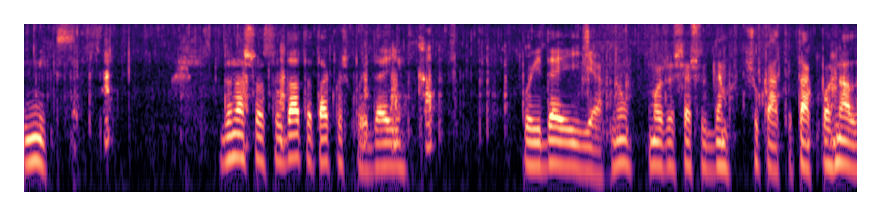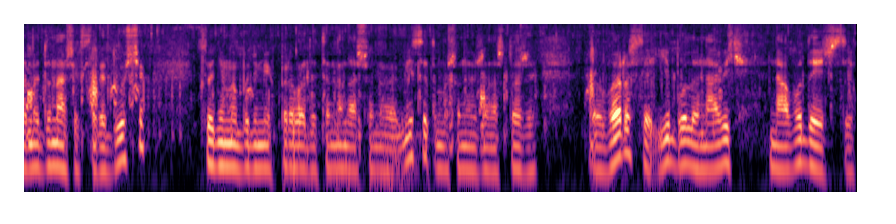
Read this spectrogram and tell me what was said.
мікс. До нашого солдата також, по ідеї, по ідеї є. Ну, може ще щось будемо шукати. Так, погнали ми до наших середущих. Сьогодні ми будемо їх переводити на наше нове місце, тому що вони вже наш теж е, виросли і були навіть на водичці.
